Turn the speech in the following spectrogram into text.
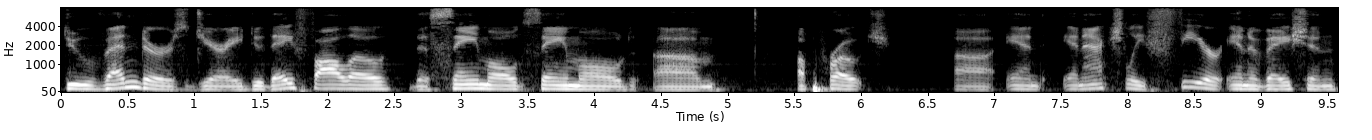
do vendors, Jerry, do they follow the same old, same old um, approach uh, and and actually fear innovation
